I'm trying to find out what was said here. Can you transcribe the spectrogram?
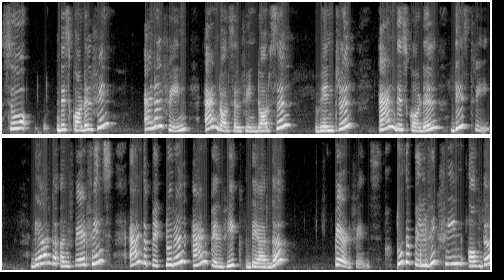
So this caudal fin, anal fin and dorsal fin. Dorsal, ventral and this caudal, these three they are the unpaired fins and the pectoral and pelvic they are the paired fins. To the pelvic fin of the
